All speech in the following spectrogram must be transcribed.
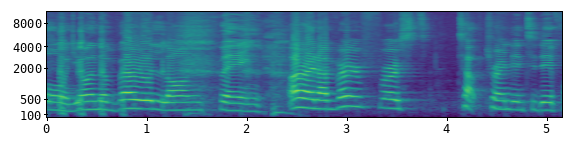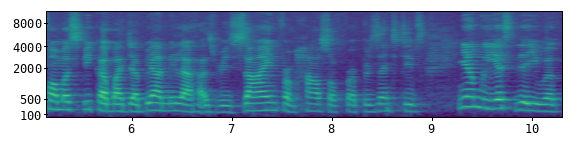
own. You're on a very long thing. All right, our very first top trending today, former Speaker Gbajabiamila has resigned from House of Representatives Nyamgu, yesterday you were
